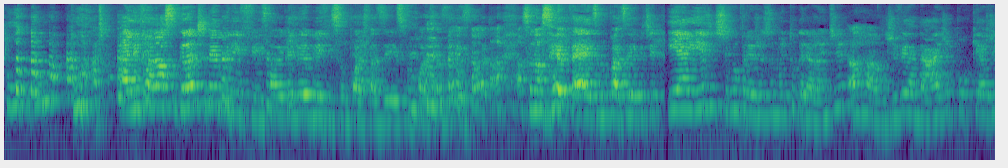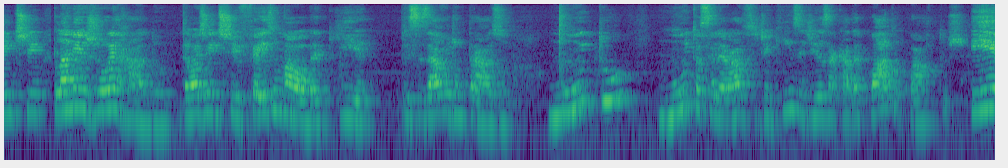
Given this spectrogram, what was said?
tudo, tudo. Ali foi o nosso grande debriefing. Sabe aquele debriefing? Você não pode fazer isso, não pode fazer isso. Isso não se repete, isso não pode se repetir. E ali a gente teve um prejuízo muito grande. Aham. De verdade, porque a gente planejou errado. Então a gente fez uma obra que precisava de um prazo muito, muito acelerado. Você tinha 15 dias a cada quatro quartos. E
